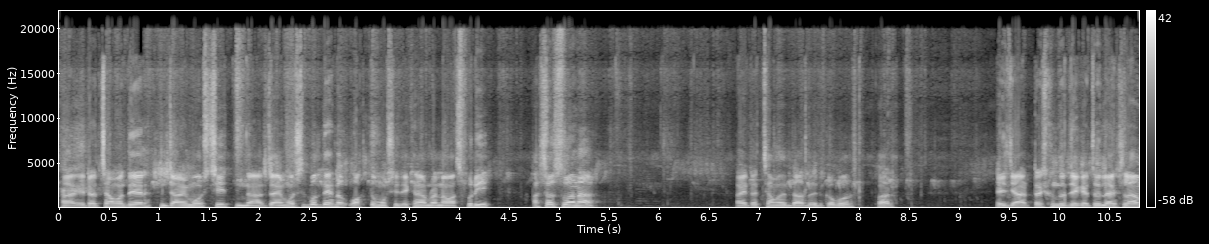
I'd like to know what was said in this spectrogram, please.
হ্যাঁ এটা হচ্ছে আমাদের জামে মসজিদ। না, জামে মসজিদ বলতে এখানে ওয়াক্ত মসজিদ, এখানে আমরা নামাজ পড়ি। আসো সোয়ানা আর এটা হচ্ছে আমাদের দাদার কবর পার এই যে আটটা সুন্দর জায়গায় চলে আসলাম।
